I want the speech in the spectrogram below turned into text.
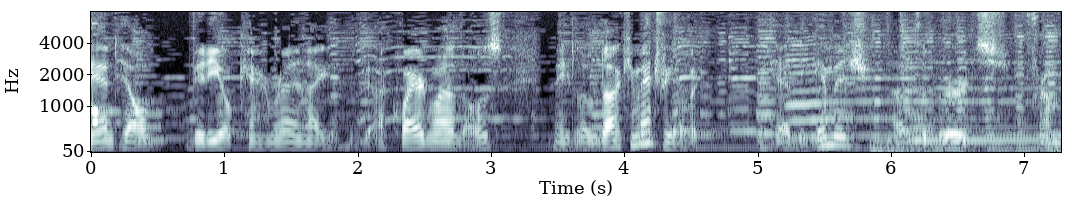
handheld video camera, and I acquired one of those, made a little documentary of it. It had the image of the birds from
